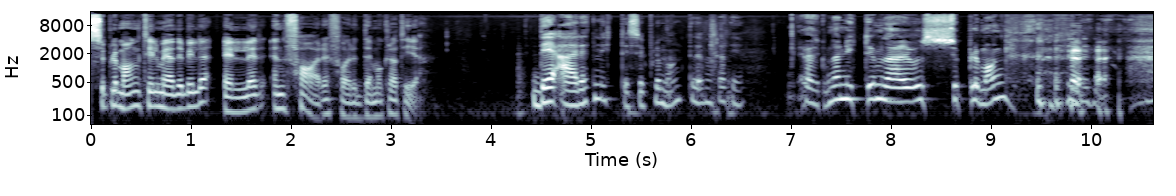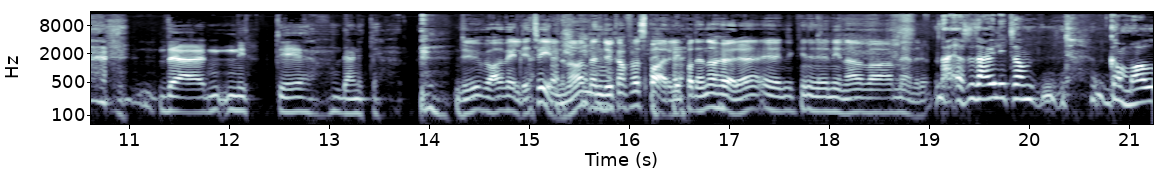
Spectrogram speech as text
supplement til mediebildet eller en fare for demokratiet? Det er et nyttig supplement til demokratiet. Jeg vet ikke om det er nyttig, men det er jo supplement. det er nyttig Det er nyttig. Du var veldig tvilende nå, men du kan få spare litt på den og høre. Eh, Nina, hva mener du? Nei, altså Det er jo litt sånn gammel,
